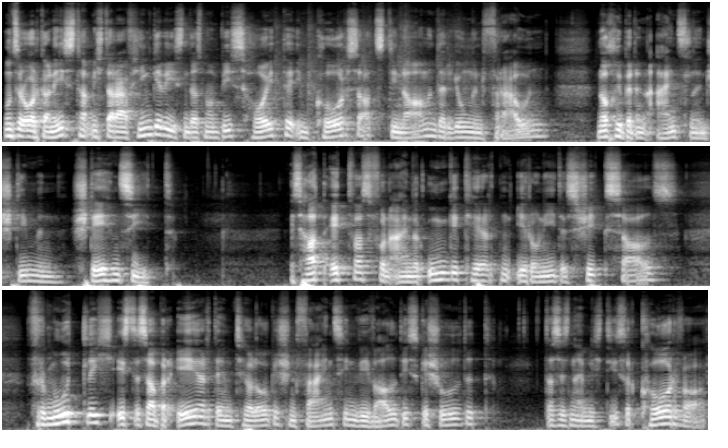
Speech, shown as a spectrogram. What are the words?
Unser Organist hat mich darauf hingewiesen, dass man bis heute im Chorsatz die Namen der jungen Frauen noch über den einzelnen Stimmen stehen sieht. Es hat etwas von einer umgekehrten Ironie des Schicksals, Vermutlich ist es aber eher dem theologischen Feinsinn Vivaldis geschuldet, dass es nämlich dieser Chor war,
